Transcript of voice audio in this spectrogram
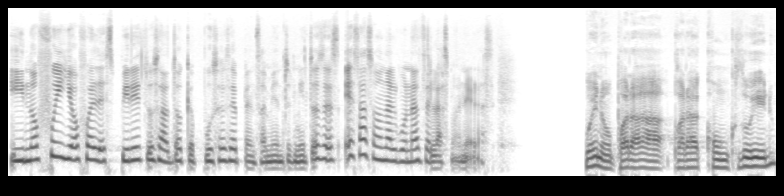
Y no fui yo, fue el Espíritu Santo que puso ese pensamiento en mí. Entonces, esas son algunas de las maneras. Bueno, para, para concluir,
